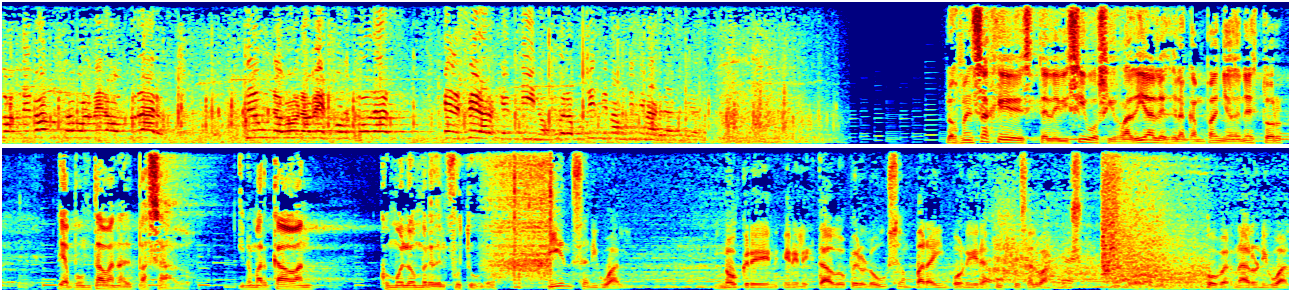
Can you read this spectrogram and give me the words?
donde vamos a volver a honrar de una buena vez por todas el ser argentino. Pero muchísimas, muchísimas gracias. Los mensajes televisivos y radiales de la campaña de Néstor le apuntaban al pasado y no marcaban como el hombre del futuro. Piensan igual. No creen en el Estado, pero lo usan para imponer ajustes salvajes. Gobernaron igual.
